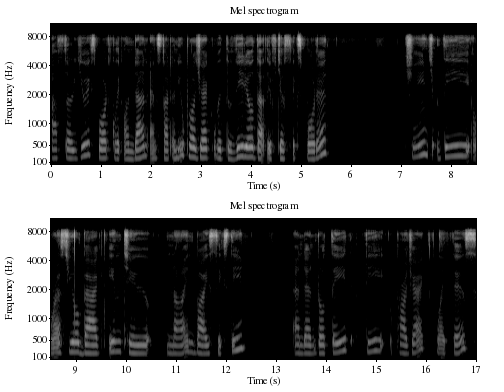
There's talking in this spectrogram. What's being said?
After you export click on done and start a new project with the video that you've just exported change the ratio back into 9 by 16 and then rotate the project like this.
